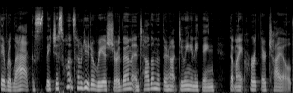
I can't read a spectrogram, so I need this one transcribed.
they relax. They just want somebody to reassure them and tell them that they're not doing anything that might hurt their child.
